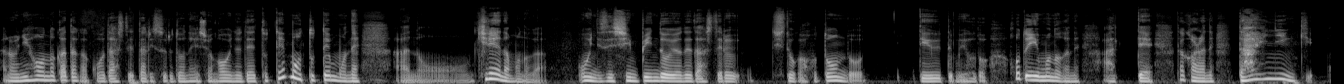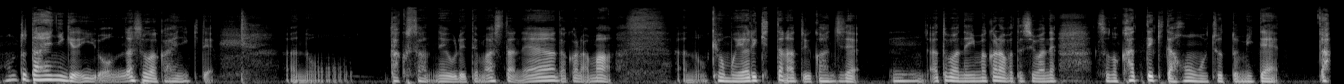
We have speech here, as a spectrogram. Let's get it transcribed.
あの、日本の方がこう出してたりするドネーションが多いので、とてもとてもね、あの、綺麗なものが多いんですね。新品同様で出してる人がほとんどって言ってもいいほど、ほんといいものがね、あって、だからね、大人気、ほんと大人気でいろんな人が買いに来て、あの、たくさんね、売れてましたね。だからまあ、あの、今日もやりきったなという感じで、うん、あとはね、今から私はね、その買ってきた本をちょっと見て、あ、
